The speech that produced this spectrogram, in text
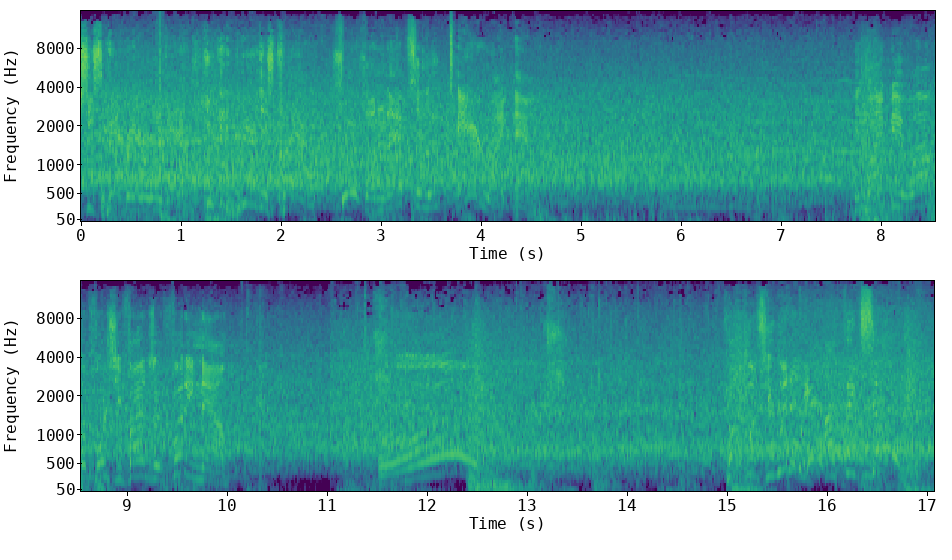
She's hammering her way back. You can hear this crowd. She's on an absolute tear right now. It might be a while before she finds her footing now. Oh! Cole, will she win it here? I think so.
